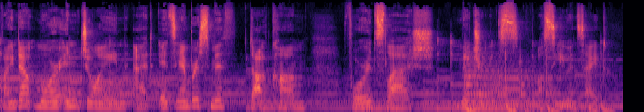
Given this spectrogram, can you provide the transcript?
Find out more and join at itsambersmith.com forward slash matrix. I'll see you inside.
